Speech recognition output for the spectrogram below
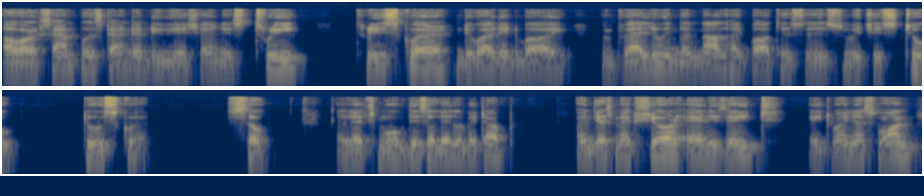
Our sample standard deviation is 3. 3 square divided by value in the null hypothesis, which is 2. 2 square. So let's move this a little bit up and just make sure n is 8. 8 minus 1.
